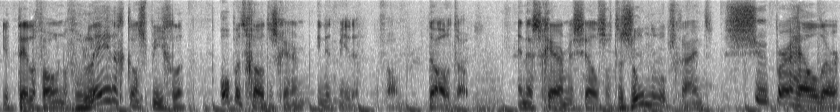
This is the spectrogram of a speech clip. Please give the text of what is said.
je telefoon volledig kan spiegelen op het grote scherm in het midden van de auto. En het scherm is zelfs als de zon erop schijnt, super helder.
